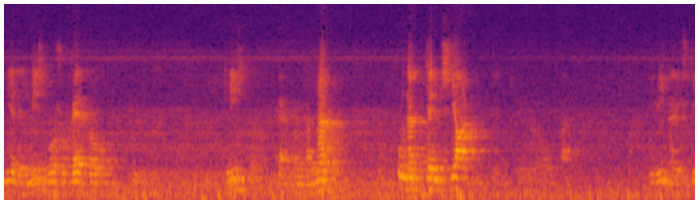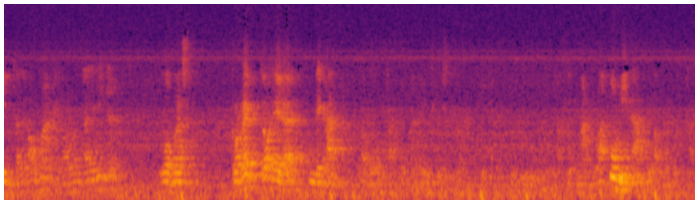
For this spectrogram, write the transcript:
ni en el mismo sujeto Cristo, verbo encarnado, una tensión divina distinta de la humana y la voluntad divina, lo más correcto era negar la voluntad humana en Cristo y afirmar la unidad de la voluntad,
